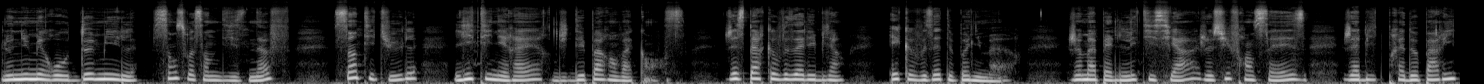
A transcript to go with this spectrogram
le numéro 2179, s'intitule L'itinéraire du départ en vacances. J'espère que vous allez bien et que vous êtes de bonne humeur. Je m'appelle Laetitia, je suis française, j'habite près de Paris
